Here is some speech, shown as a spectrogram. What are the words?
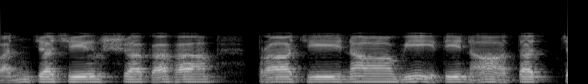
पञ्चशीर्षकः प्राचीनावीतिनाथच्च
